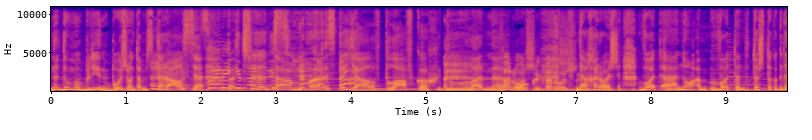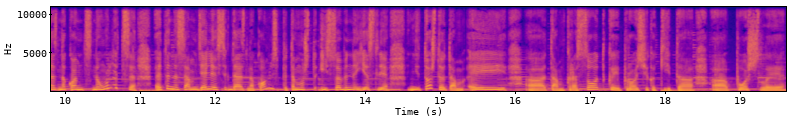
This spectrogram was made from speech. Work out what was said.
ну, думаю, блин, боже, он там старался. Что-то там стоял в плавках. Думаю, ладно. Хороший, ок. хороший. Да, хороший. Вот, но вот то, что когда знакомиться на улице, это на самом деле я всегда знакомлюсь, потому что, и особенно если не то, что там, эй, э, там, красотка и прочие какие-то э, пошлые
